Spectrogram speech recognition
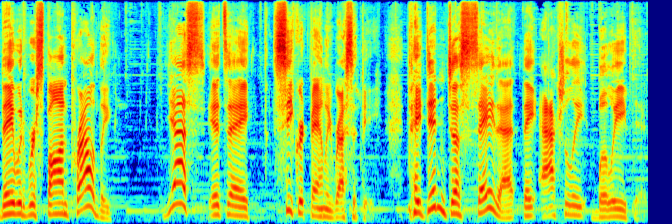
they would respond proudly, Yes, it's a secret family recipe. They didn't just say that, they actually believed it.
